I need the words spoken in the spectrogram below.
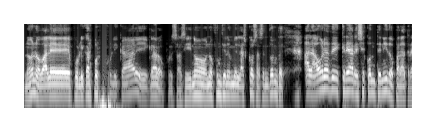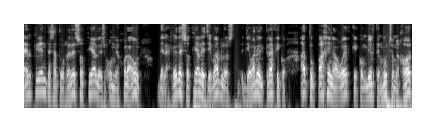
No, no vale publicar por publicar y claro, pues así no, no funcionan bien las cosas. Entonces, a la hora de crear ese contenido para atraer clientes a tus redes sociales o mejor aún, de las redes sociales, llevarlos, llevar el tráfico a tu página web que convierte mucho mejor,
